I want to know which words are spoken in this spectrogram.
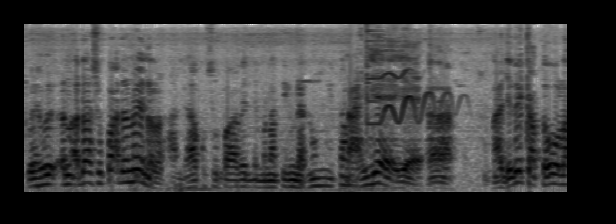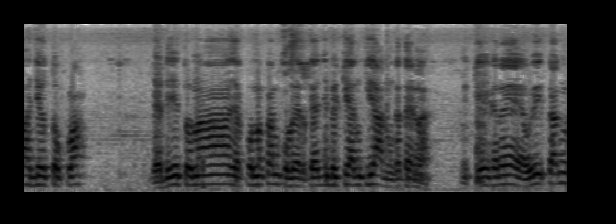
Weh, weh, ada supa dan weh lah. Ada aku supaya menanting danung kita. Nah iya iya. Nah, nah jadi katalah YouTube lah. Jadi itu na ya kuna kan kuliah kaji bikian kian katanya. Mikir kene wi kan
